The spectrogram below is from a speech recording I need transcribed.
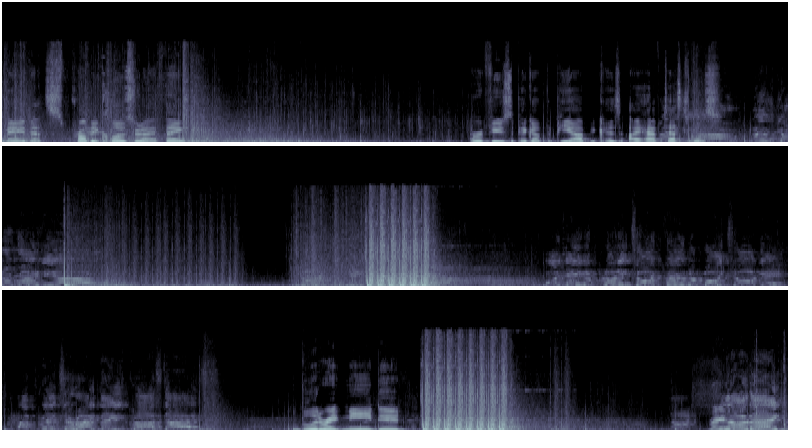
Grenade that's probably closer than I think. I refuse to pick up the Piat because I have testicles. Who's got a radio? I need a bloody typhoon on my target! Obliterate these bastards! Obliterate me, dude. Reloading!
